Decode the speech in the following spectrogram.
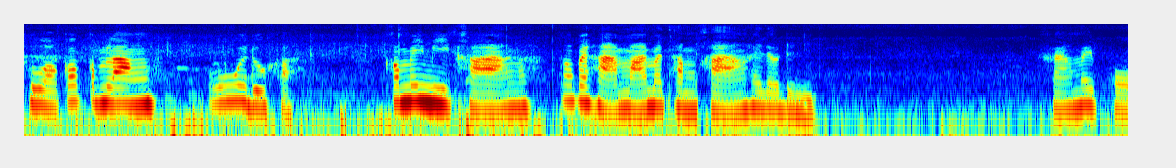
ถั่วก็กำลัง อุ้ยดูค่ะ เขาไม่มีค้างนะต้องไปหาไม้มาทำค้างให้เราดูนี่ค้างไม่พอ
